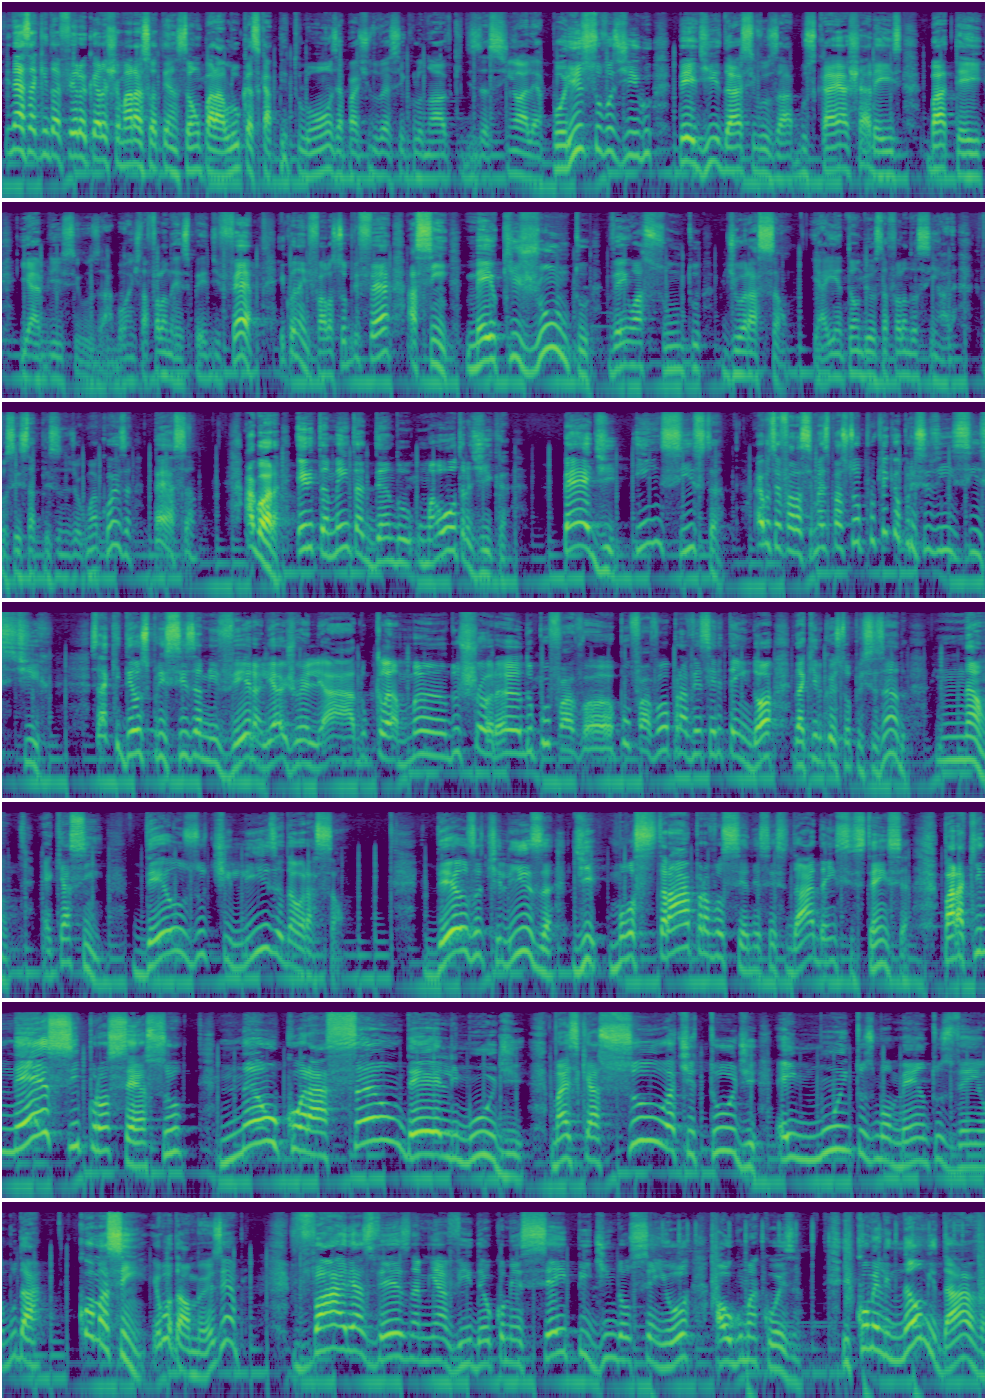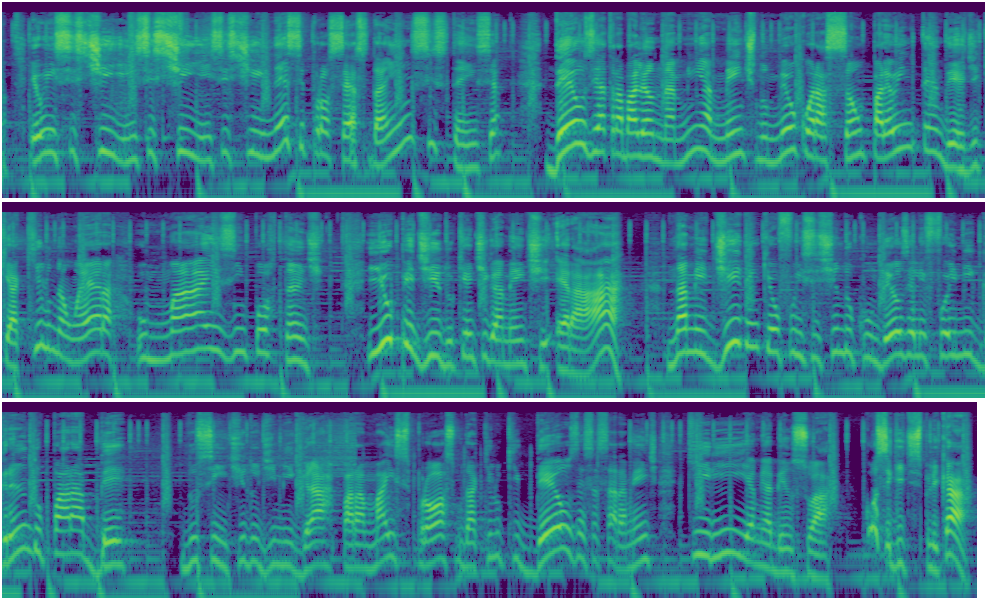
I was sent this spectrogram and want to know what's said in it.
E nessa quinta-feira eu quero chamar a sua atenção para Lucas capítulo 11, a partir do versículo 9, que diz assim: Olha, por isso vos digo: pedi e dar-se-vos-á, buscai e achareis, batei e abrir-se-vos-á. Bom, a gente está falando a respeito de fé, e quando a gente fala sobre fé, assim, meio que junto vem o assunto de oração. E aí então Deus está falando assim: Olha, você está precisando de alguma coisa, peça. Agora, ele também está dando uma outra dica: pede e insista. Aí você fala assim, mas pastor, por que, que eu preciso insistir? Será que Deus precisa me ver ali ajoelhado, clamando, chorando, por favor, por favor, para ver se Ele tem dó daquilo que eu estou precisando? Não, é que assim, Deus utiliza da oração. Deus utiliza de mostrar para você a necessidade da insistência para que nesse processo não o coração dele mude, mas que a sua atitude em muitos momentos venha a mudar. Como assim? Eu vou dar o meu exemplo. Várias vezes na minha vida eu comecei pedindo ao Senhor alguma coisa. E como ele não me dava, eu insistia, insistia, insistia. E nesse processo da insistência, Deus ia trabalhando na minha mente, no meu coração, para eu entender de que aquilo não era o mais importante. E o pedido que antigamente era A, na medida em que eu fui insistindo com Deus, ele foi migrando para B no sentido de migrar para mais próximo daquilo que Deus necessariamente queria me abençoar. Consegui te explicar?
